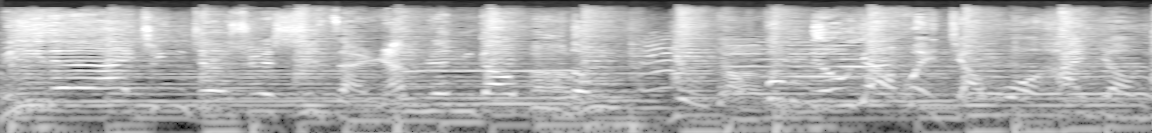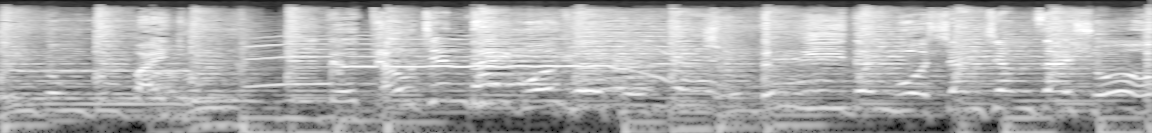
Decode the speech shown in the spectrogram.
你的爱情哲学实在让人搞不懂，又要疯又要会叫我，还要能攻读白头。你的条件太过苛刻，先等一等，我想想再说。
